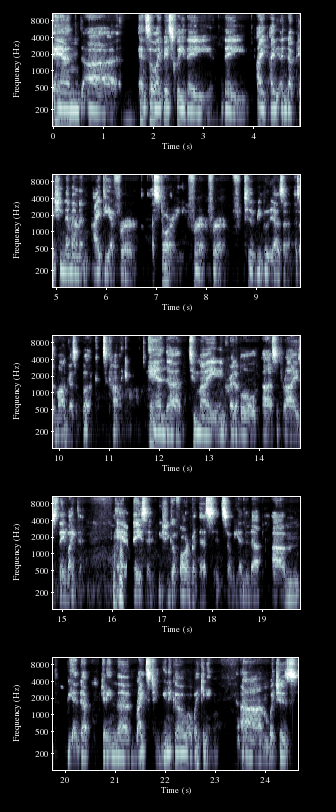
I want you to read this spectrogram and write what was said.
and uh, and so like basically they they I, I ended up pitching them on an idea for a story for for to reboot it as a as a manga as a book as a comic, and uh, to my incredible uh, surprise, they liked it. and they said we should go forward with this, and so we ended up um, we ended up getting the rights to Unico Awakening, um, which is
